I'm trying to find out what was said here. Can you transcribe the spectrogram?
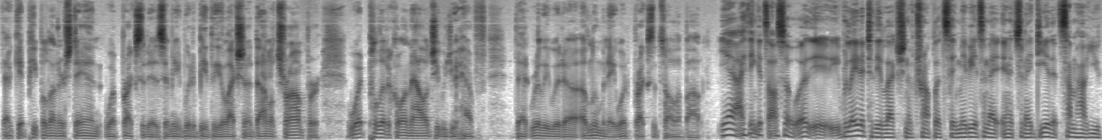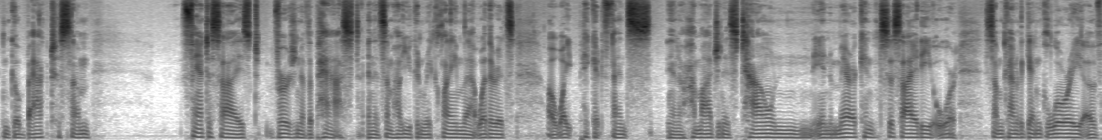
that get people to understand what Brexit is? I mean, would it be the election of Donald Trump, or what political analogy would you have that really would uh, illuminate what Brexit's all about? Yeah, I think it's also uh, related to the election of Trump. Let's say maybe it's an and it's an idea that somehow you can go back to some fantasized version of the past, and that somehow you can reclaim that, whether it's a white picket fence in a homogenous town in American society, or some kind of again glory of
